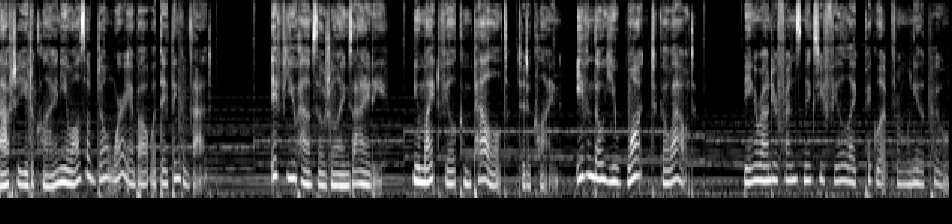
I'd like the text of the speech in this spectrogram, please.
After you decline, you also don't worry about what they think of that. If you have social anxiety, you might feel compelled to decline, even though you want to go out. Being around your friends makes you feel like Piglet from Winnie the Pooh.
